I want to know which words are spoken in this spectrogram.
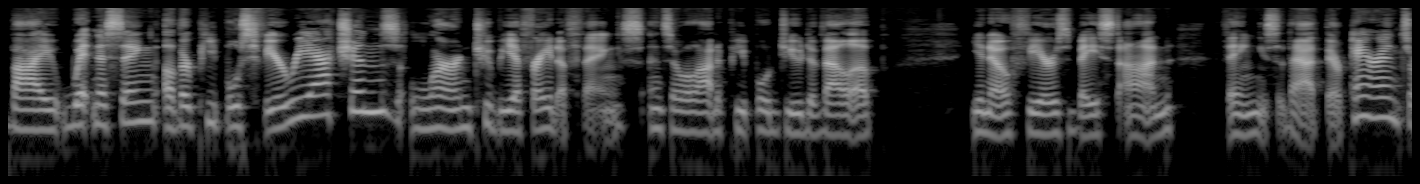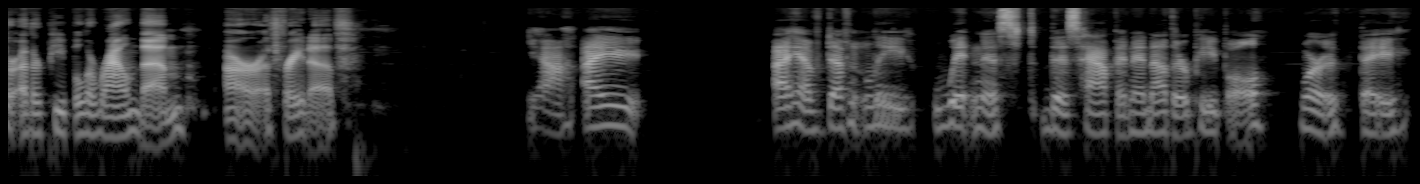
by witnessing other people's fear reactions learn to be afraid of things, and so a lot of people do develop, you know, fears based on things that their parents or other people around them are afraid of. yeah, I I have definitely witnessed this happen in other people where they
